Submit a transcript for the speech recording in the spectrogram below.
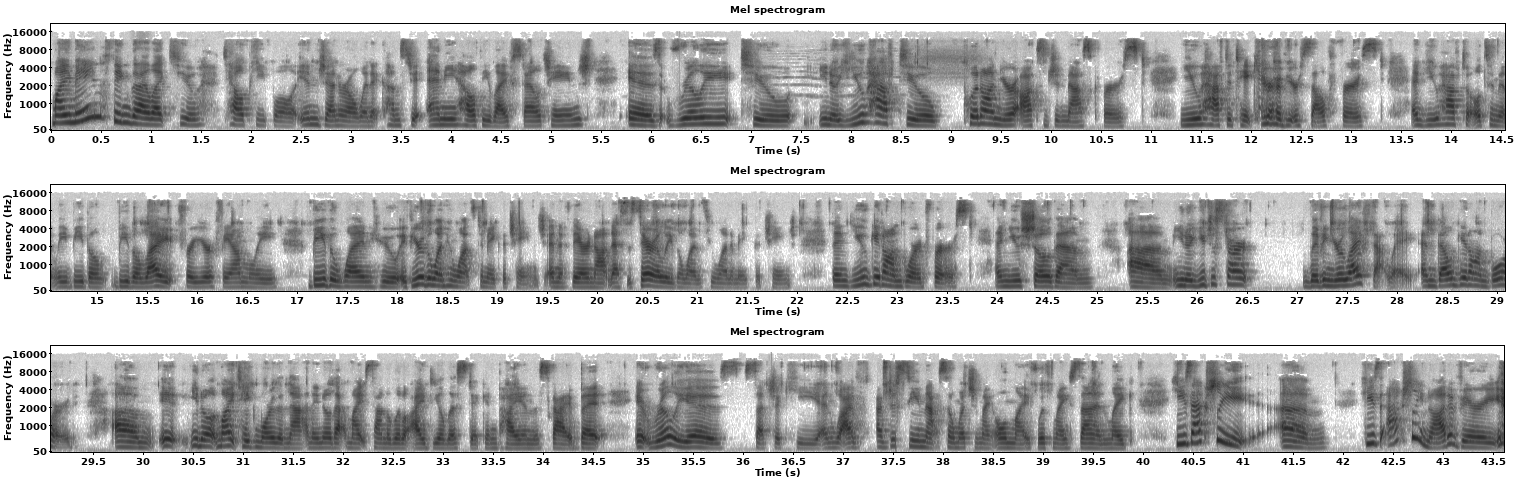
my main thing that I like to tell people in general when it comes to any healthy lifestyle change is really to, you know, you have to put on your oxygen mask first. You have to take care of yourself first, and you have to ultimately be the be the light for your family. Be the one who, if you're the one who wants to make the change, and if they're not necessarily the ones who want to make the change, then you get on board first, and you show them. Um, you know, you just start living your life that way and they'll get on board. Um, it you know it might take more than that and i know that might sound a little idealistic and pie in the sky but it really is such a key and I've, I've just seen that so much in my own life with my son like he's actually um, he's actually not a very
